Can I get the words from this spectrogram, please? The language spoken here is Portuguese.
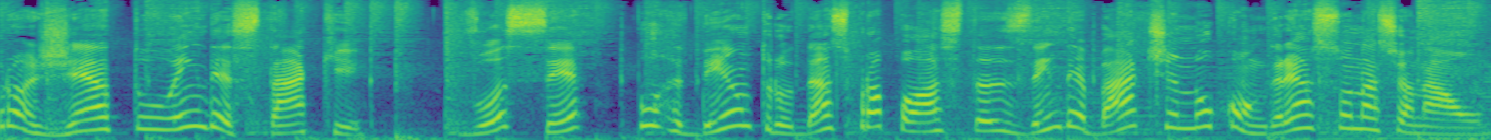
Projeto em Destaque. Você por dentro das propostas em debate no Congresso Nacional.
